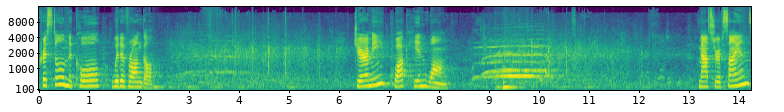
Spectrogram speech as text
Crystal Nicole Widevrongel. Jeremy Kwok Hin Wong. Master of Science,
